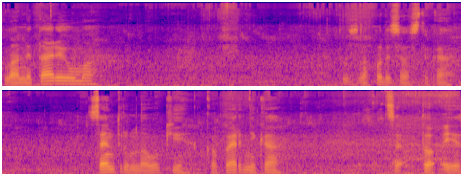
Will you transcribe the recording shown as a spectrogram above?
планетаріума. Тут знаходиться ось така центрум науки Коперніка. Це то є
